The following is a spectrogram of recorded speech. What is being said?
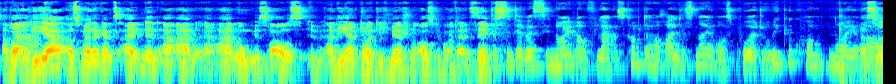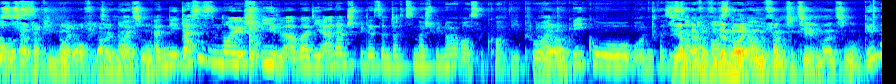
Aber Alea, aus meiner ganz eigenen Erahnung ist raus, Alea hat deutlich mehr schon rausgebracht als Das 6. sind aber jetzt die neuen Auflagen. Es kommt doch auch alles neu raus. Puerto Rico kommt neu Achso, raus. das ist einfach die Neuauflage, Die neu, meinst du? äh, nee, das ist ein neues Spiel, aber die anderen Spiele sind doch zum Beispiel neu rausgekommen, wie Puerto Ja. Rico und was Sie ist haben einfach wieder neu angefangen zu zählen, meinst du? Genau,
